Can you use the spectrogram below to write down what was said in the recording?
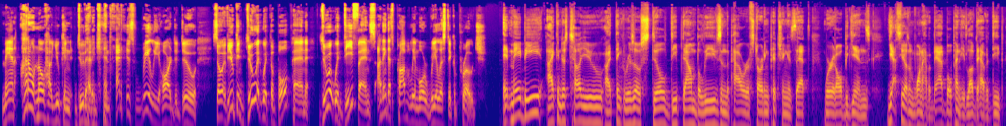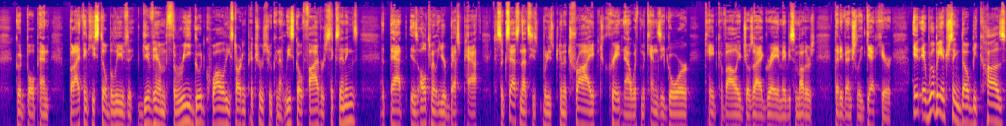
man, I don't know how you can do that again. That is really hard to do. So if you can do it with the bullpen, do it with defense, I think that's probably a more realistic approach. It may be. I can just tell you, I think Rizzo still deep down believes in the power of starting pitching. Is that where it all begins? Yes, he doesn't want to have a bad bullpen. He'd love to have a deep, good bullpen but I think he still believes that give him three good quality starting pitchers who can at least go five or six innings, that that is ultimately your best path to success. And that's what he's going to try to create now with Mackenzie Gore, Cade Cavalli, Josiah Gray, and maybe some others that eventually get here. It, it will be interesting, though, because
